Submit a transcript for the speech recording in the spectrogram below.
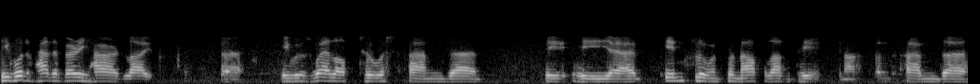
he would have had a very hard life. Uh, he was well up to it, and uh, he he uh, influenced an awful lot of people, and, and uh,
